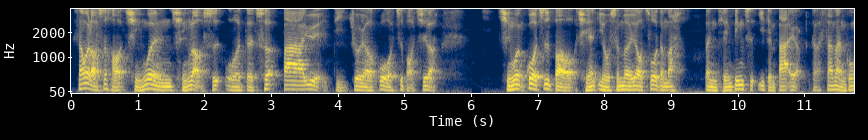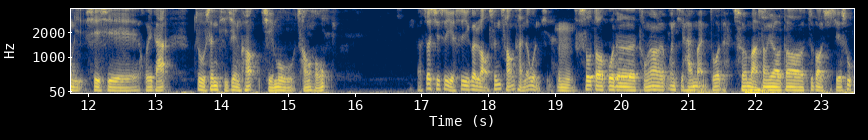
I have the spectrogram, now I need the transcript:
三位老师好，请问秦老师，我的车八月底就要过质保期了，请问过质保前有什么要做的吗？本田缤智 1.8L 的三万公里，谢谢回答，祝身体健康，节目长红。啊，这其实也是一个老生常谈的问题。嗯收到过的同样的问题还蛮多的，车马上要到质保期结束，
